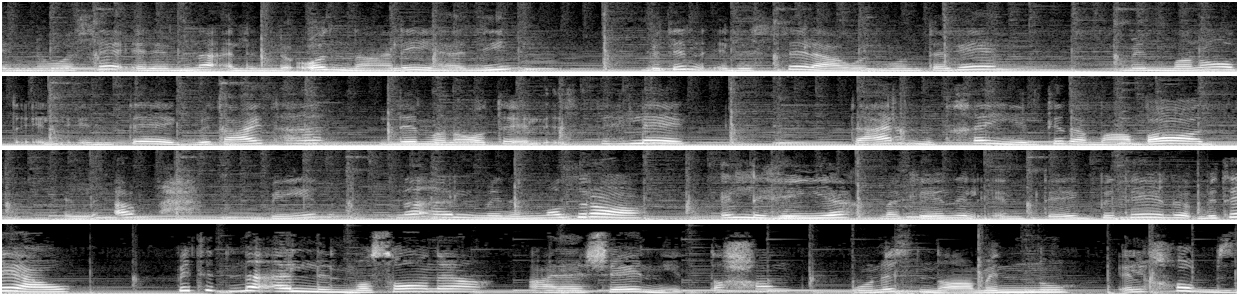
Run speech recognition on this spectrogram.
إن وسائل النقل اللي قلنا عليها دي بتنقل السلع والمنتجات من مناطق الإنتاج بتاعتها لمناطق الاستهلاك. تعال نتخيل كده مع بعض القمح بينقل من المزرعة اللي هي مكان الإنتاج بتاعه بتتنقل للمصانع علشان يتطحن ونصنع منه الخبز.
